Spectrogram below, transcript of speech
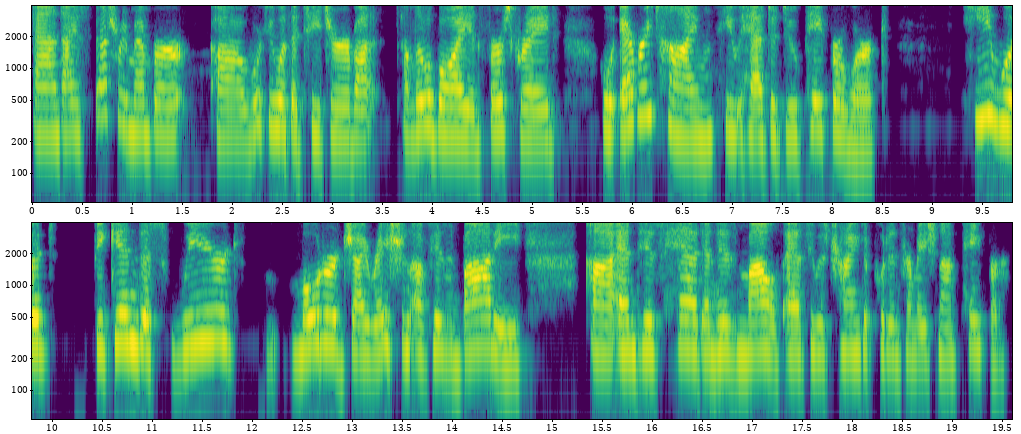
And I especially remember uh, working with a teacher about a little boy in first grade who, every time he had to do paperwork, he would begin this weird motor gyration of his body uh, and his head and his mouth as he was trying to put information on paper.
